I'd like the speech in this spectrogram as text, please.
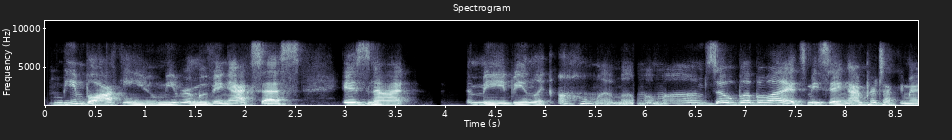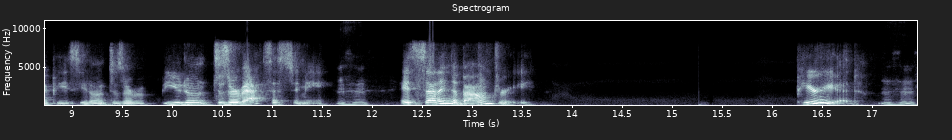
me blocking you, me removing access is not me being like, oh, my mom, my mom, so blah blah blah. It's me saying, I'm protecting my peace. You don't deserve, you don't deserve access to me. Mhm. It's setting a boundary. Period. Mhm.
